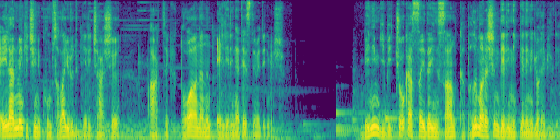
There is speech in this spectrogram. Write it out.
eğlenmek için kumsala yürüdükleri çarşı artık Doğa Ana'nın ellerine teslim edilmiş benim gibi çok az sayıda insan Kapalı Maraş'ın derinliklerini görebildi.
